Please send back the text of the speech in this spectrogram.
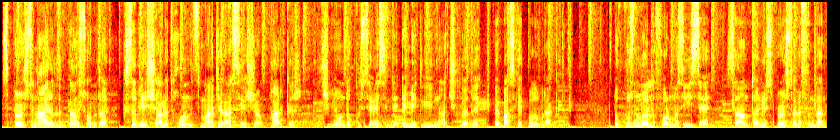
Spurs'tan ayrıldıktan sonra kısa bir Charlotte Hornets macerası yaşayan Parker, 2019 senesinde emekliliğini açıkladı ve basketbolu bıraktı. 9 numaralı forması ise San Antonio Spurs tarafından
